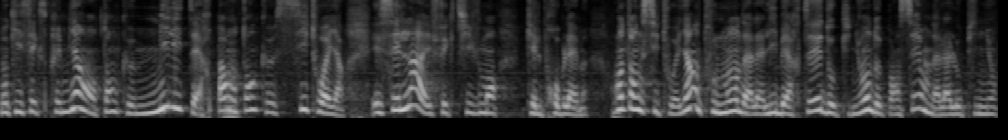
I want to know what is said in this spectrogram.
Donc ils s'expriment bien en tant que militaires, pas en mm. tant que citoyens. Et c'est là, effectivement, qu'est le problème. En tant que citoyen, tout le monde a la liberté d'opinion, de penser, on a la, l'opinion,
